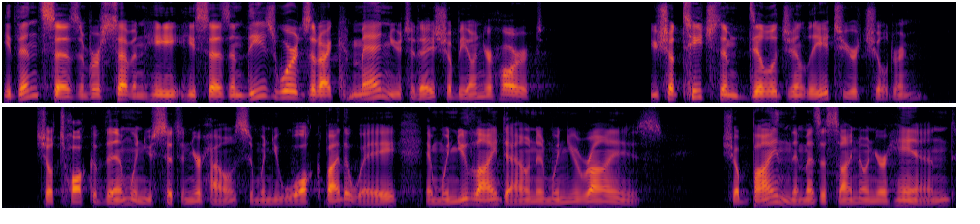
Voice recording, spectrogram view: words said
He then says in verse 7, he, he says, And these words that I command you today shall be on your heart. You shall teach them diligently to your children shall talk of them when you sit in your house, and when you walk by the way, and when you lie down, and when you rise. Shall bind them as a sign on your hand,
